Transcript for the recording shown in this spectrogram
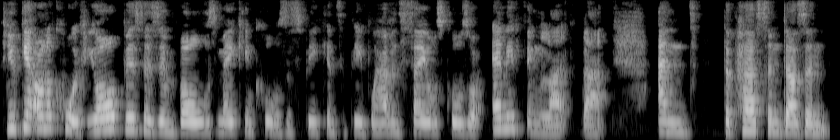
If you get on a call if your business involves making calls and speaking to people having sales calls or anything like that and the person doesn't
